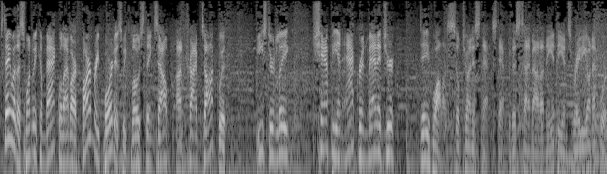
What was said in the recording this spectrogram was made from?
Stay with us. When we come back, we'll have our farm report as we close things out on Tribe Talk with Eastern League champion Akron manager Dave Wallace. He'll join us next after this time out on the Indians Radio Network.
